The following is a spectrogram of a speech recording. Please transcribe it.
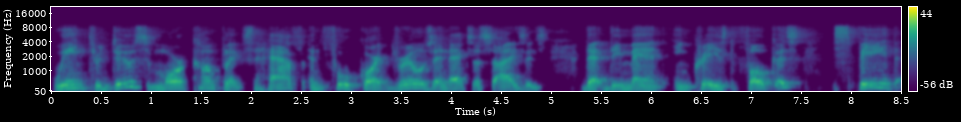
we introduce more complex half and full court drills and exercises that demand increased focus, speed,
